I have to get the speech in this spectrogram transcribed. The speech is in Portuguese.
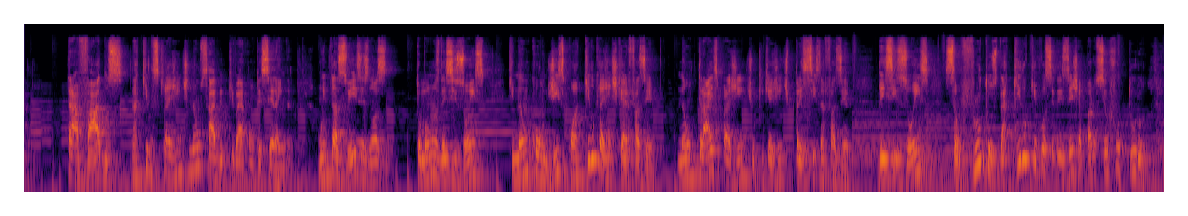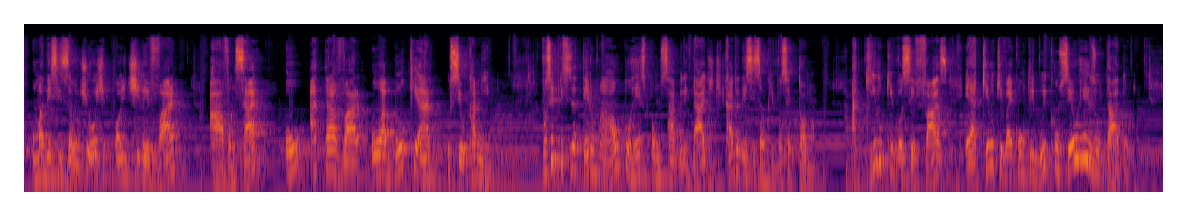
travados naquilo que a gente não sabe o que vai acontecer ainda. Muitas vezes nós tomamos decisões que não condiz com aquilo que a gente quer fazer, não traz para a gente o que, que a gente precisa fazer. Decisões são frutos daquilo que você deseja para o seu futuro. Uma decisão de hoje pode te levar a avançar ou a travar ou a bloquear o seu caminho. Você precisa ter uma autorresponsabilidade de cada decisão que você toma. Aquilo que você faz é aquilo que vai contribuir com o seu resultado.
